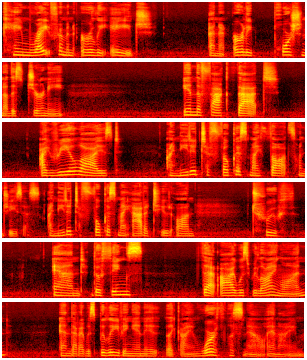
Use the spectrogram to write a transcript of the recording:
came right from an early age and an early portion of this journey in the fact that I realized I needed to focus my thoughts on Jesus. I needed to focus my attitude on truth. And the things that I was relying on and that I was believing in it, like I am worthless now and I'm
